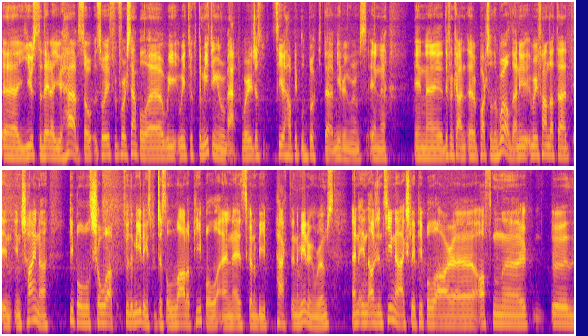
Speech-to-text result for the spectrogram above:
Uh, use the data you have. So, so if, for example, uh, we we took the meeting room app, where you just see how people book the meeting rooms in uh, in uh, different kind, parts of the world. And we we found out that in, in China, people will show up to the meetings with just a lot of people, and it's going to be packed in the meeting rooms. And in Argentina, actually, people are uh, often uh, uh,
